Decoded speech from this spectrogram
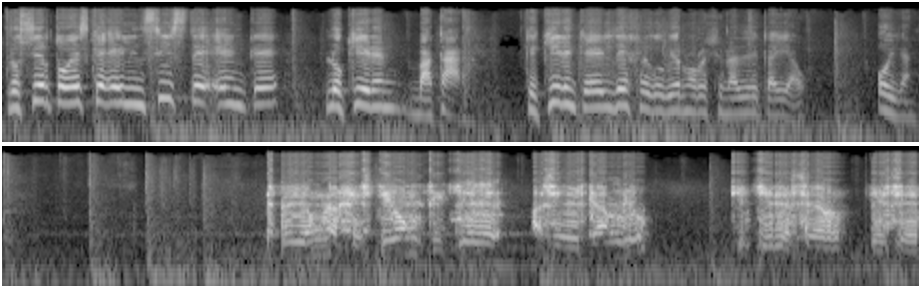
Lo cierto es que él insiste en que lo quieren vacar, que quieren que él deje el gobierno regional de Callao. Oigan. Estoy en una gestión que quiere hacer el cambio, que quiere hacer que se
